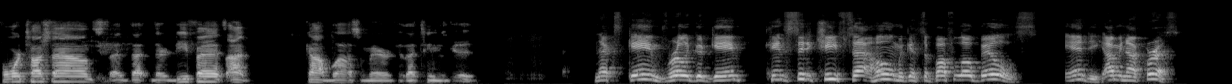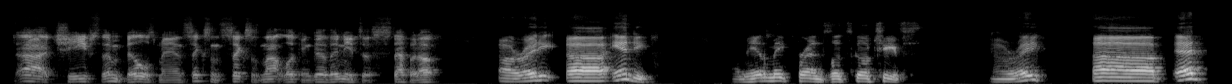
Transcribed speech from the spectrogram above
four touchdowns. That, that their defense. I God bless America. That team is good. Next game, really good game. Kansas City Chiefs at home against the Buffalo Bills. Andy, I mean not Chris. Ah, Chiefs, them Bills, man. Six and six is not looking good. They need to step it up. All righty. Uh Andy. I'm here to make friends. Let's go, Chiefs. All right. Uh Ed.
